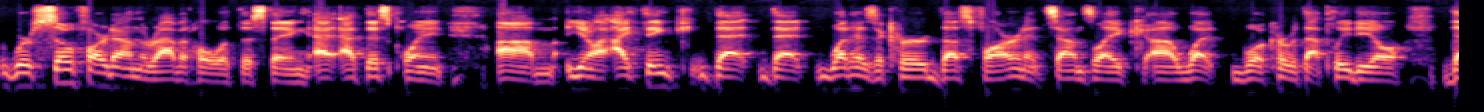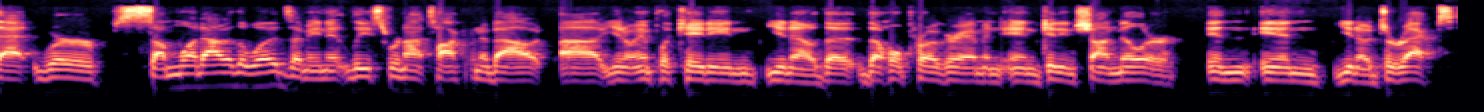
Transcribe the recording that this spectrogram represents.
we're so far down the rabbit hole with this thing at, at this point. Um, you know, I think that that what has occurred thus far, and it sounds like uh, what will occur with that plea deal, that we're somewhat out of the woods. I mean, at least we're not talking about uh, you know implicating you know the the whole program and, and getting Sean Miller in in you know direct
